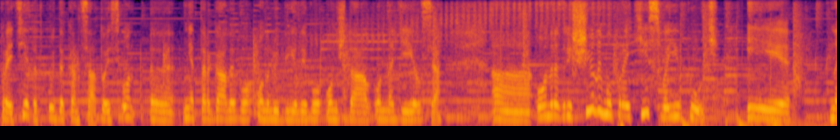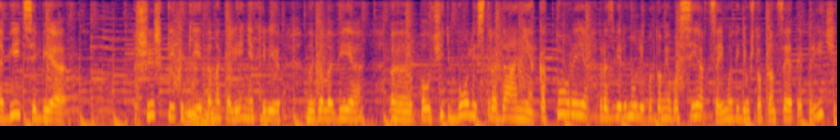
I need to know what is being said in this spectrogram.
пройти этот путь до конца. То есть он э, не торгал его, он любил его, он ждал, он надеялся. А, он разрешил ему пройти свой путь и набить себе шишки какие-то на коленях или на голове, э, получить боли, страдания, которые развернули потом его сердце. И мы видим, что в конце этой притчи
